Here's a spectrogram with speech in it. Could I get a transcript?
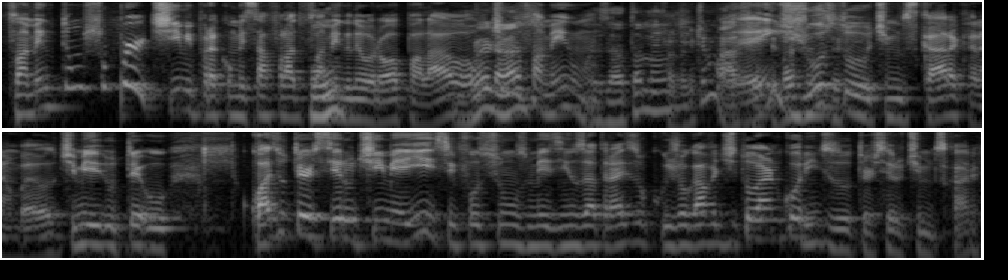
Flamengo tem um super time pra começar a falar do Flamengo na Europa lá. Olha o time Verdade. do Flamengo, mano. Exatamente. Flamengo de massa. É bastante- injusto o time dos caras, caramba. O time, o, o- quase o terceiro time aí, se fosse uns mesinhos atrás, eu jogava de titular no Corinthians, o terceiro time dos caras.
